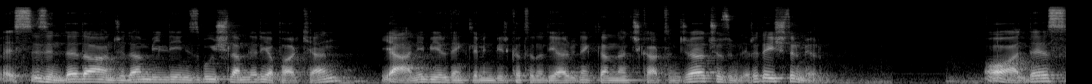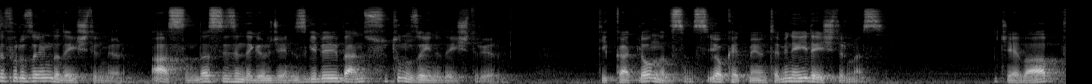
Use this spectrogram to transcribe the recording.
Ve sizin de daha önceden bildiğiniz bu işlemleri yaparken yani bir denklemin bir katını diğer bir denklemden çıkartınca çözümleri değiştirmiyorum. O halde sıfır uzayını da değiştirmiyorum. Aslında sizin de göreceğiniz gibi ben sütun uzayını değiştiriyorum. Dikkatli olmalısınız. Yok etme yöntemi neyi değiştirmez? Cevap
